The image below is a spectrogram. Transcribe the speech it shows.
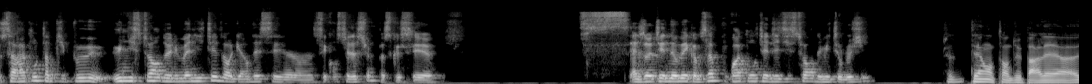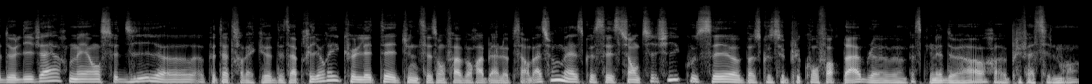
ça raconte un petit peu une histoire de l'humanité de regarder ces, euh, ces constellations parce que c'est, elles ont été nommées comme ça pour raconter des histoires, des mythologies. Je t'ai entendu parler euh, de l'hiver, mais on se dit, euh, peut-être avec des a priori, que l'été est une saison favorable à l'observation, mais est-ce que c'est scientifique ou c'est parce que c'est plus confortable, parce qu'on est dehors plus facilement?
